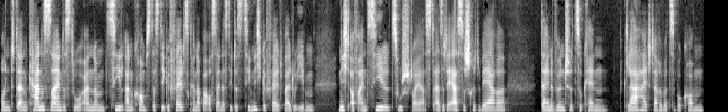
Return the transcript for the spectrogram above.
und dann kann es sein, dass du an einem Ziel ankommst, das dir gefällt. Es kann aber auch sein, dass dir das Ziel nicht gefällt, weil du eben nicht auf ein Ziel zusteuerst. Also der erste Schritt wäre, deine Wünsche zu kennen, Klarheit darüber zu bekommen,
